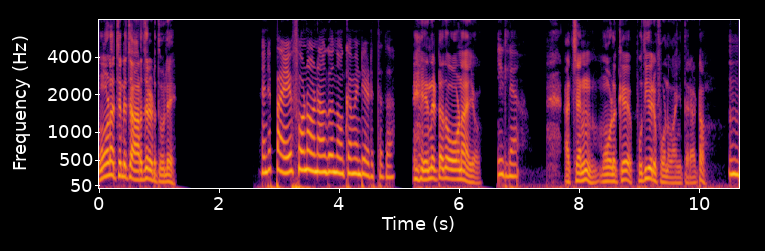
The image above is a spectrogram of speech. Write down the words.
മോളച്ഛന്റെ ചാർജർ എടുത്തു അല്ലേ എന്റെ പഴയ ഫോൺ ഓൺ ആകുമോ നോക്കാൻ വേണ്ടി എടുത്തതാ. എന്നിട്ടത് ഓണായോ ഇല്ല. അച്ഛൻ മോൾക്ക് പുതിയൊരു ഫോൺ വാങ്ങിത്തരാട്ടോ ഉം.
